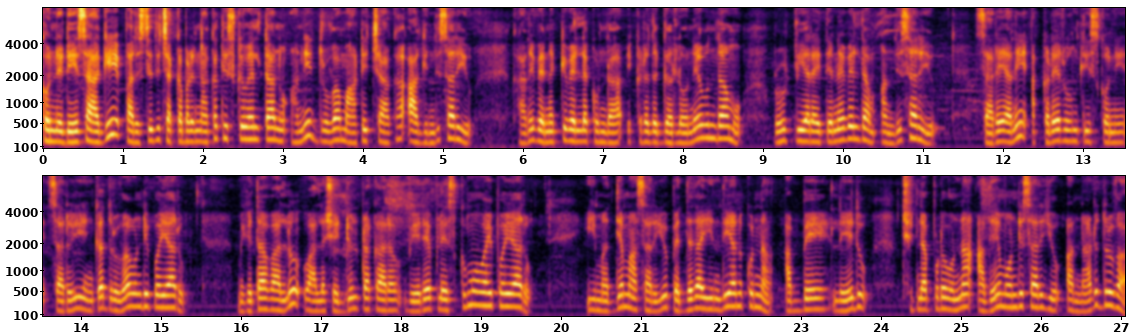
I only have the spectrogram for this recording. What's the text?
కొన్ని డేస్ ఆగి పరిస్థితి చక్కబడినాక తీసుకువెళ్తాను అని ధృవ మాటిచ్చాక ఆగింది సరియు. కానీ వెనక్కి వెళ్ళకుండా ఇక్కడ దగ్గరలోనే ఉందాము రూట్ క్లియర్ అయితేనే వెళ్దాం అంది సరియు. సరే అని అక్కడే రూమ్ తీసుకొని సరియు ఇంకా ధృవ ఉండిపోయారు. మిగతా వాళ్ళు వాళ్ళ షెడ్యూల్ ప్రకారం వేరే ప్లేస్కు మూవ్ అయిపోయారు. ఈ మధ్య మా సరియు పెద్దదయ్యింది అనుకున్నా అబ్బే లేదు. చిన్నప్పుడు ఉన్న అదే మొండి సరియు అన్నాడు ధృవ.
